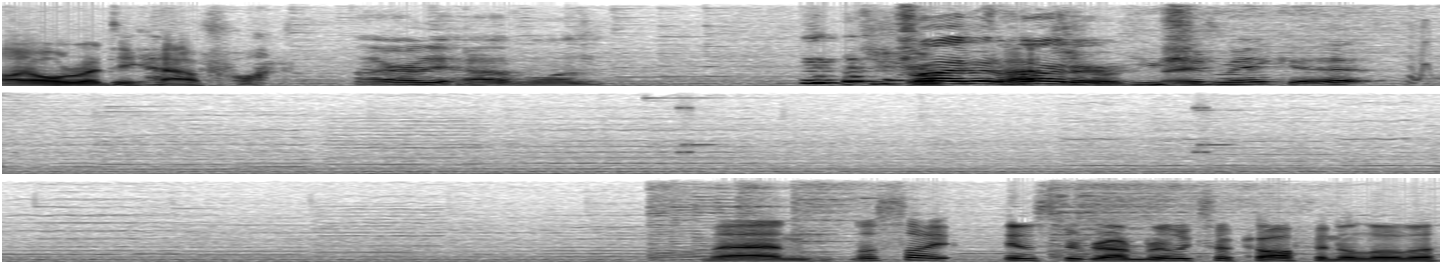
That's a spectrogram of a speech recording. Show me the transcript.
I already have one. I already have one. If you try a bit harder, short you should make it. Man, looks like Instagram really took off in Alola.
